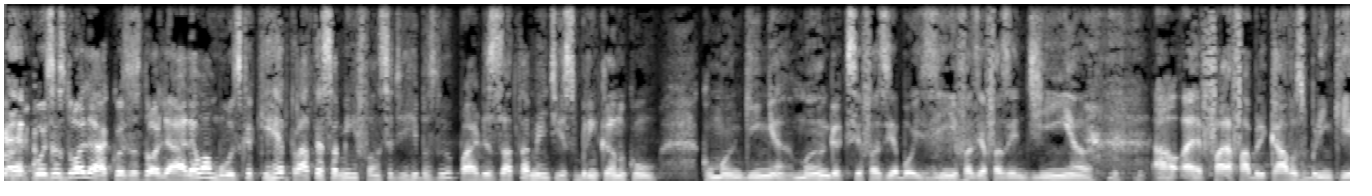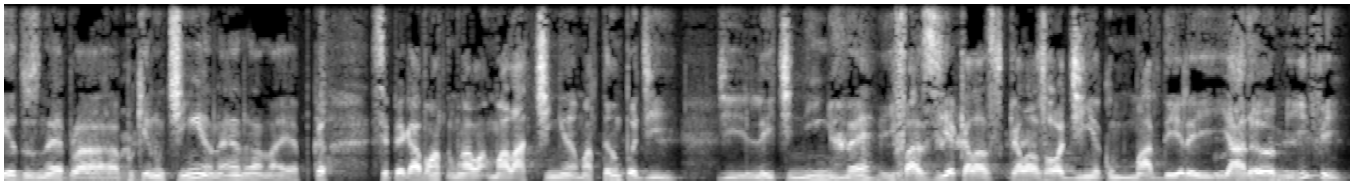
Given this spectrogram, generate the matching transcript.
é Coisas do Olhar. Coisas do Olhar é uma música que retrata essa minha infância de Ribas do Rio Pardo. Exatamente isso, brincando com, com manguinha, manga que você fazia boizinho, fazia fazendinha, a- é, fa- fabricava os brinquedos, né? Pra, porque não tinha, né? Na, na época, você pegava uma, uma, uma latinha, uma tampa de de leitinho, né? E fazia aquelas, aquelas rodinhas com madeira e arame, enfim.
